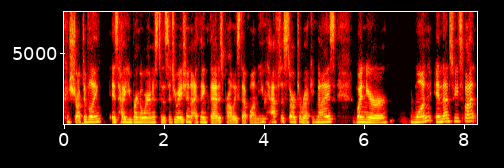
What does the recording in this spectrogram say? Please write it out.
constructively is how you bring awareness to the situation. I think that is probably step one. You have to start to recognize when you're one in that sweet spot,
